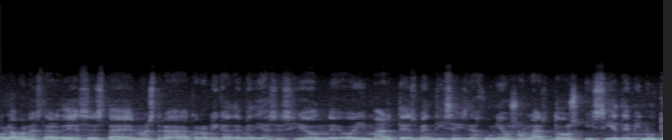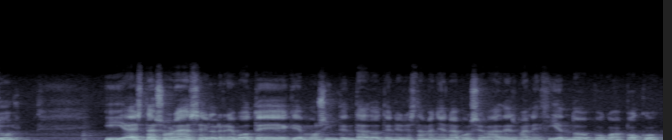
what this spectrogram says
Hola, buenas tardes. Esta es nuestra crónica de media sesión de hoy, martes 26 de junio. Son las 2 y 7 minutos. Y a estas horas el rebote que hemos intentado tener esta mañana pues se va desvaneciendo poco a poco.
